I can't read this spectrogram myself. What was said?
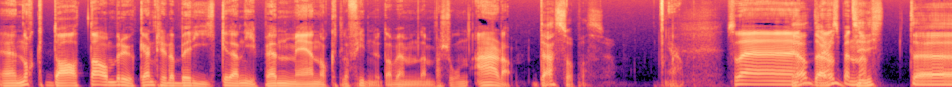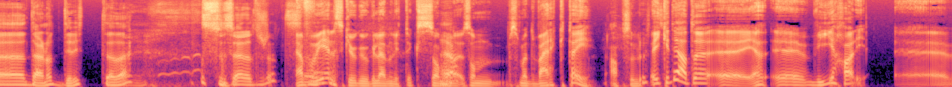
nok data om brukeren til å berike den IP-en med nok til å finne ut av hvem den personen er, da. Det er såpass. Så det, Ja, det er noe spennende. dritt, eh, det er noe dritt, det der. Syns jeg, rett og slett. Ja, for vi elsker jo Google Analytics som, Ja. som, som et verktøy. Absolutt. Ikke det at uh, eh, vi har uh,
